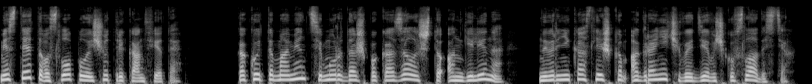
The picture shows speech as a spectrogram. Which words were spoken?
Вместо этого слопала еще три конфеты. В какой-то момент Тимуру даже показалось, что Ангелина наверняка слишком ограничивает девочку в сладостях.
